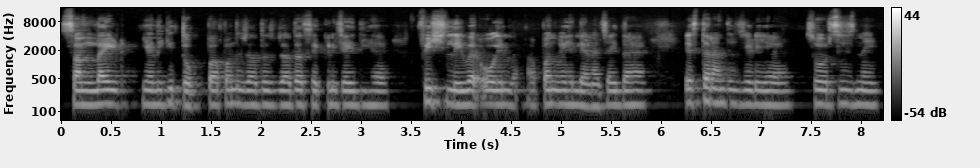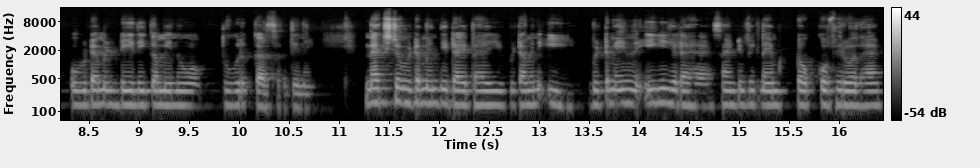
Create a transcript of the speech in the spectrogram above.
ਸਨਲਾਈਟ ਯਾਨੀ ਕਿ ਧੁੱਪ ਆਪਾਂ ਨੂੰ ਜ਼ਿਆਦਾ ਤੋਂ ਜ਼ਿਆਦਾ ਸੇਕਣੀ ਚਾਹੀਦੀ ਹੈ। ਫਿਸ਼ ਲੀਵਰ ਆਇਲ ਆਪਾਂ ਨੂੰ ਇਹ ਲੈਣਾ ਚਾਹੀਦਾ ਹੈ। ਇਸ ਤਰ੍ਹਾਂ ਦੇ ਜਿਹੜੇ ਹੈ ਸੋਰਸਿਸ ਨੇ, ਉਹ ਵਿਟਾਮਿਨ ਡੀ ਦੀ ਕਮੀ ਨੂੰ ਦੂਰ ਕਰ ਸਕਦੇ ਨੇ। ਨੈਕਸਟ ਵਿਟਾਮਿਨ ਦੀ ਟਾਈਪ ਹੈ ਜੀ ਵਿਟਾਮਿਨ ਈ ਵਿਟਾਮਿਨ ਈ ਜਿਹੜਾ ਹੈ ਸਾਇੰਟੀਫਿਕ ਨੇਮ ਟੋਕੋਫਿਰੋਲ ਹੈ।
